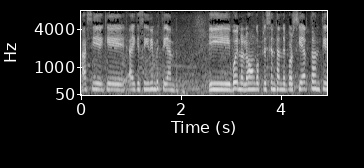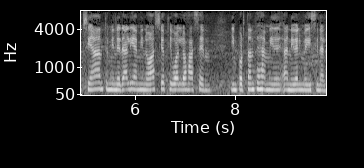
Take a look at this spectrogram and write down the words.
así que hay que seguir investigando. Y bueno, los hongos presentan de por ciertos antioxidantes, minerales y aminoácidos que igual los hacen importantes a, mi- a nivel medicinal.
